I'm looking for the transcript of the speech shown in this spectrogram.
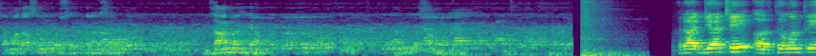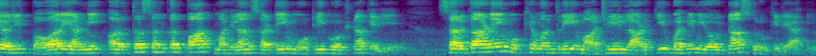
समाजासमोर शेतकऱ्यांसमोर जाणं हे आपलं कर्तव्य आणि आम्ही राज्याचे अर्थमंत्री अजित पवार यांनी अर्थसंकल्पात महिलांसाठी मोठी घोषणा केली आहे. सरकारने मुख्यमंत्री माझी लाडकी बहीण योजना सुरू केली आहे.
